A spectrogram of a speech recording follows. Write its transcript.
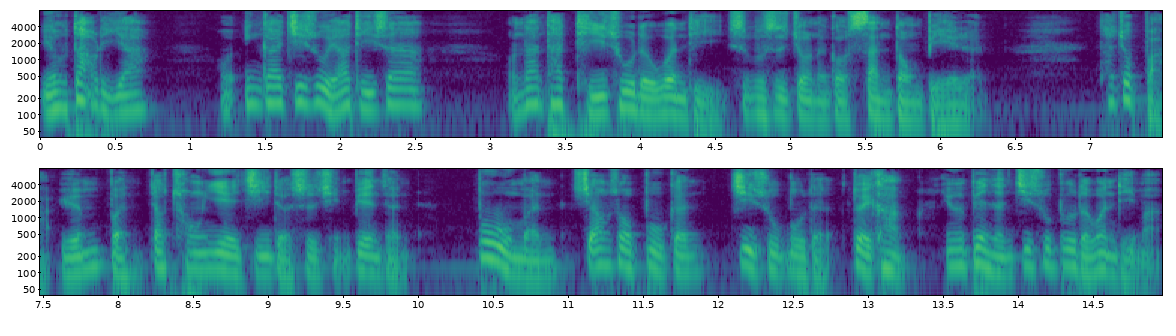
有道理呀，我应该技术也要提升啊。哦，那他提出的问题是不是就能够煽动别人？他就把原本要冲业绩的事情变成部门销售部跟技术部的对抗，因为变成技术部的问题嘛，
